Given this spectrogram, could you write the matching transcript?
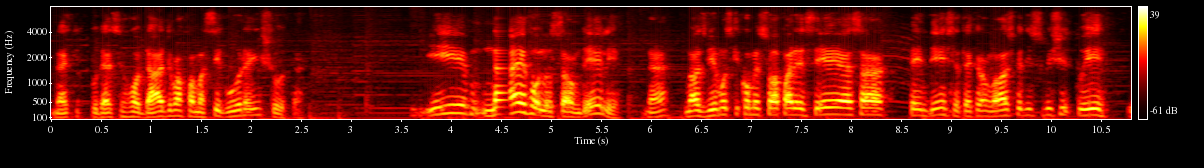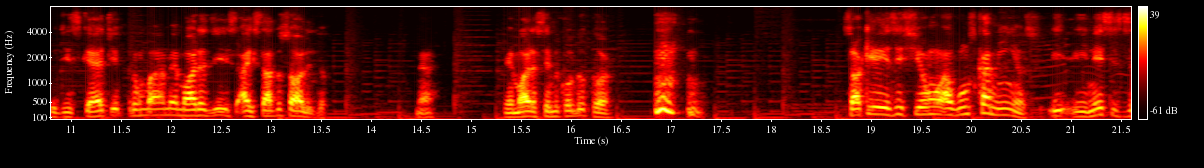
né, que pudesse rodar de uma forma segura e enxuta. E na evolução dele, né, nós vimos que começou a aparecer essa tendência tecnológica de substituir o disquete por uma memória de, a estado sólido, né, memória semicondutor. Só que existiam alguns caminhos, e, e nesses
